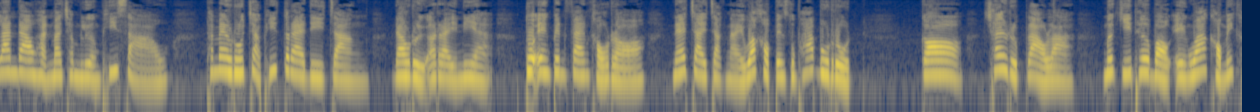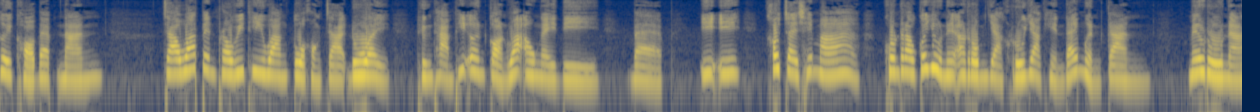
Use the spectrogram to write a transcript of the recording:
ลานดาวหันมาชำเลืองพี่สาวทำไมรู้จักพี่แตรดีจัง ดาวหรืออะไรเนี่ย ตัวเองเป็นแฟนเขาหรอ แน่ใจจากไหนว่าเขาเป็นสุภาพบุรุษ ก็ใช่หรือเปล่าล่ะ เมื่อกี้เธอบอกเองว่าเขาไม่เคยขอแบบนั้นจาว่าเป็นเพราะวิธีวางตัวของจาด้วย ถึงถามพี่เอิญก่อนว่าเอาไงดี แบบ อีอีเข้าใจใช่ไหมคนเราก็อยู่ในอารมณ์อยากรู้อยากเห็นได้เหมือนกัน ไม่รู้นะ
